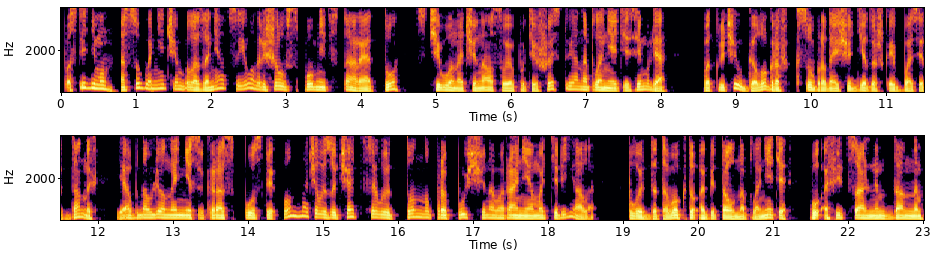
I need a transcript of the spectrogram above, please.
Последнему особо нечем было заняться, и он решил вспомнить старое то, с чего начинал свое путешествие на планете Земля. Подключив голограф к собранной еще дедушкой базе данных и обновленной несколько раз после, он начал изучать целую тонну пропущенного ранее материала, вплоть до того, кто обитал на планете, по официальным данным,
